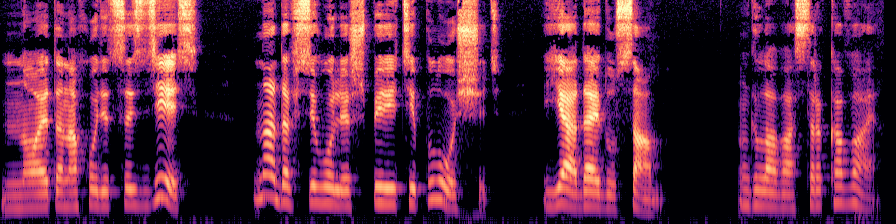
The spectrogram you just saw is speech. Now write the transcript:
Но это находится здесь. Надо всего лишь перейти площадь. Я дойду сам. Глава сороковая.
